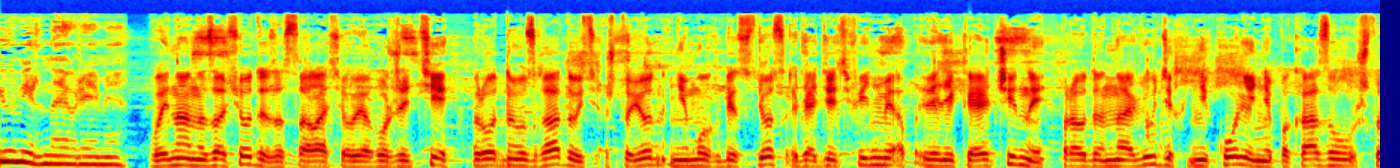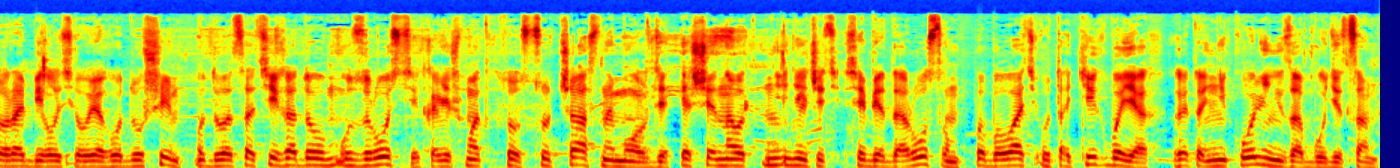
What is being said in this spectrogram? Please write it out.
и в мирное время. Вайна назаўсёды засталася ў яго жыцці. Родныя ўзгадваюць, што ён не мог без слёз глядзець фільме аб вялікай адчыны. Праўда, на людзях ніколі не паказваў, што рабілася ў яго душы. У 20гадовым узросце, калі шмат хто з сучаснай моладзі яшчэ нават не лічыць сябе дарослым, пабываць у такіх баях гэта ніколі не забудзецца.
